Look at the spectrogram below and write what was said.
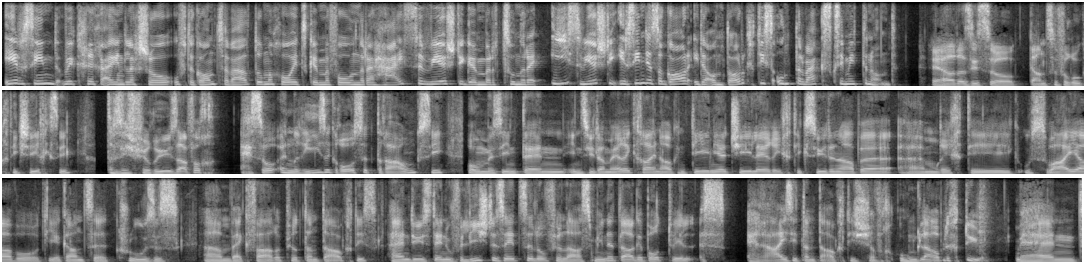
Ihr seid wirklich eigentlich schon auf der ganzen Welt herumgekommen. Jetzt gehen wir von einer heißen Wüste gehen wir zu einer Eiswüste. Ihr seid ja sogar in der Antarktis unterwegs miteinander. Ja, das ist so eine ganz verrückte Geschichte. Das ist für uns einfach so ein riesengroßer Traum gewesen. Und wir sind dann in Südamerika, in Argentinien, Chile, Richtung Süden runter, ähm, Richtung Ushuaia, wo die ganzen Cruises ähm, wegfahren für die Antarktis. Haben uns dann auf eine Liste setzen lassen für Last-Minute-Angebot, weil es, eine Reise in die Antarktis ist einfach unglaublich teuer. Wir haben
